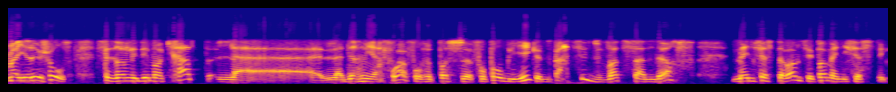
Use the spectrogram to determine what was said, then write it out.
Ben, il y a deux choses. C'est dans les démocrates, la, dernière fois, faut pas faut pas oublier qu'une partie du vote Sanders, manifestement, ne s'est pas manifestée.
